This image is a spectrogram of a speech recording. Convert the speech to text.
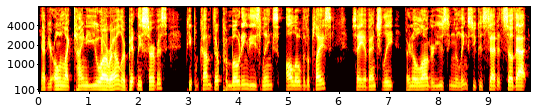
You have your own like tiny URL or bit.ly service people come, they're promoting these links all over the place. Say eventually they're no longer using the links. You can set it so that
